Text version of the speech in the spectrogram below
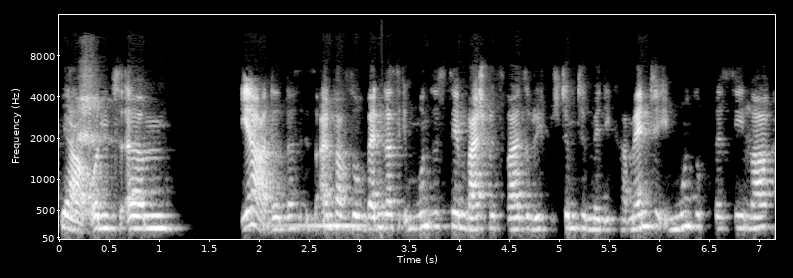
Ja, und ähm, ja, das ist einfach so, wenn das Immunsystem beispielsweise durch bestimmte Medikamente, Immunsuppressiva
